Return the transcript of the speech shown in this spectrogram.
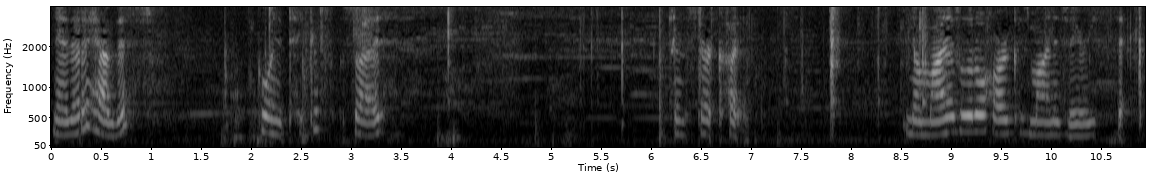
now that I have this, I'm going to take it aside and start cutting. Now mine is a little hard because mine is very thick.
